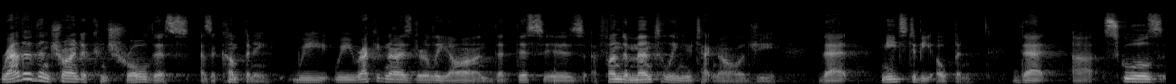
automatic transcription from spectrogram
Rather than trying to control this as a company, we, we recognized early on that this is a fundamentally new technology that needs to be open, that uh, schools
